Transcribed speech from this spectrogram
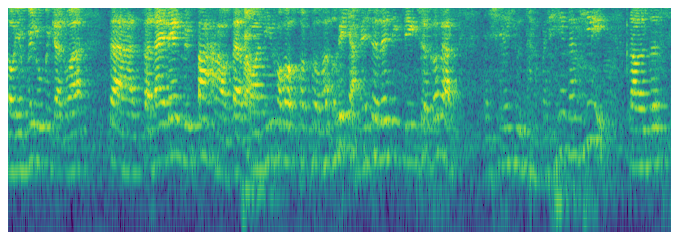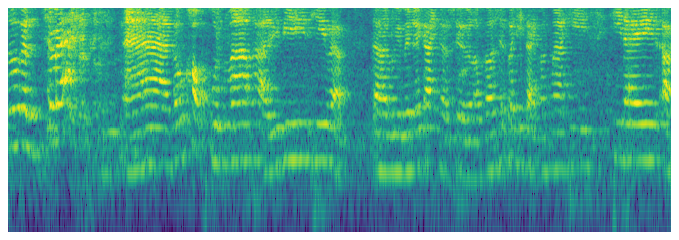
เรายังไม่รู้เหมือนกันว่า จะจะได้เล่นหรือเปล่า แต่ครับ ตอนที่เขาแบบคอนเฟิร์มว่าเอ้ยอยากให้เชอเล่นจริงๆเชอก็แบบแต่เชออยู่ต่างประเทศนะพี่ เราจะสู้กันใช่ไหมอ่าก็ขอบคุณมากค่ะพี่บี้ที่แบบ จะลุยไปด้วยกันกับเชอแล้วก็เชอก็ดีใจมาก ๆ ที่ที่ได้เอ่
